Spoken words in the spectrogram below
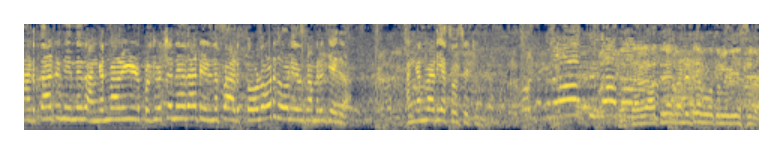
അടുത്തായിട്ട് നിന്ന് അംഗൻവാടിയുടെ പ്രതിപക്ഷ നേതാവായിട്ട് ഇരുന്നപ്പോ അടുത്തോളോട് തോളി സമരം ചെയ്തതാ. അംഗൻവാടി അസോസിയേഷൻ. എത്ര രാത്രി കണ്ടിട്ടേ പോകത്തുള്ളൂ വി എസിനെ.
